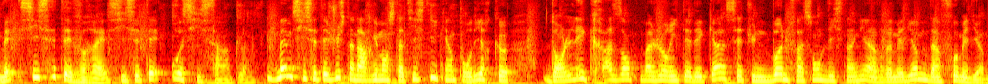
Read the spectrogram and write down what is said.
Mais si c'était vrai, si c'était aussi simple, même si c'était juste un argument statistique hein, pour dire que dans l'écrasante majorité des cas, c'est une bonne façon de distinguer un vrai médium d'un faux médium.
